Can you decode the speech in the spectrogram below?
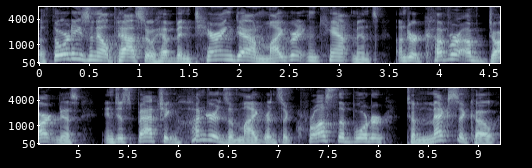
Authorities in El Paso have been tearing down migrant encampments under cover of darkness and dispatching hundreds of migrants across the border to Mexico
